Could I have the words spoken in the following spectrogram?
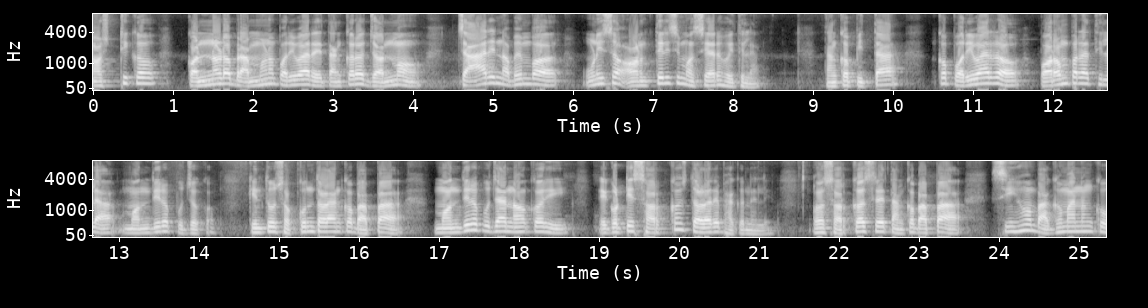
ନୈଷ୍ଠିକ କନ୍ନଡ଼ ବ୍ରାହ୍ମଣ ପରିବାରରେ ତାଙ୍କର ଜନ୍ମ ଚାରି ନଭେମ୍ବର ଉଣେଇଶହ ଅଣତିରିଶ ମସିହାରେ ହୋଇଥିଲା। ତାଙ୍କ ପିତାଙ୍କ ପରିବାରର ପରମ୍ପରା ଥିଲା ମନ୍ଦିର ପୂଜକ। କିନ୍ତୁ ଶକୁନ୍ତଳାଙ୍କ ବାପା ମନ୍ଦିର ପୂଜା ନ କରି ଏ ଗୋଟିଏ ସର୍କସ ଦଳରେ ଭାଗ ନେଲେ ଓ ସର୍କସରେ ତାଙ୍କ ବାପା ସିଂହ ବାଘମାନଙ୍କୁ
